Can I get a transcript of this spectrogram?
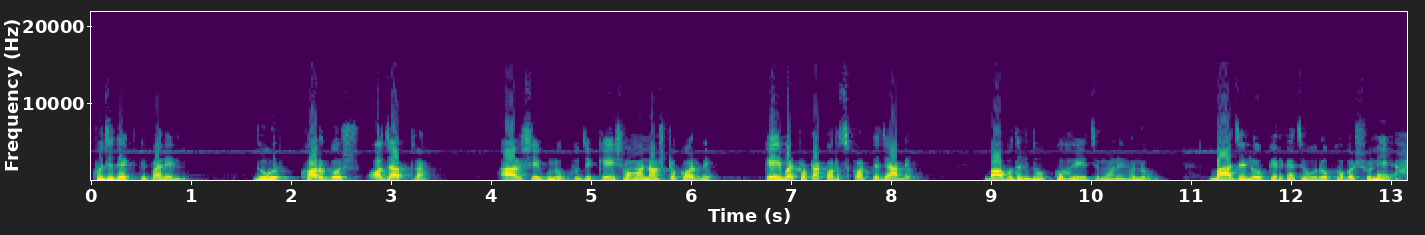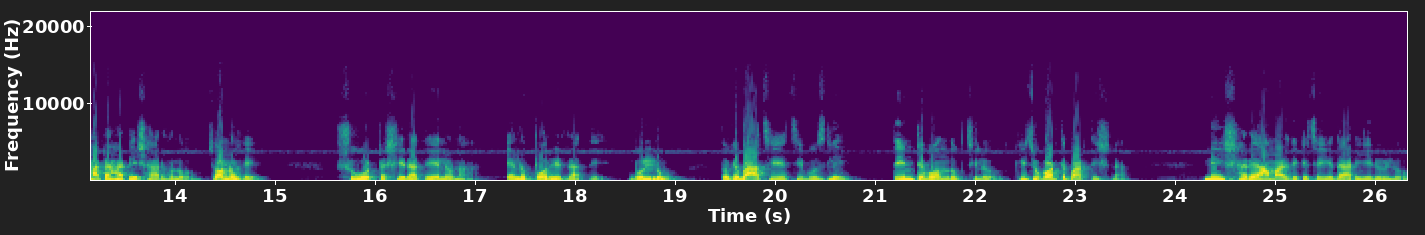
খুঁজে দেখতে পারেন। ধুর, খরগোশ, অযাত্রা। আর সেগুলো খুঁজে কে সময় নষ্ট করবে? কেই বা টোটা খরচ করতে যাবে? বাবুদের দুঃখ হয়েছে মনে হলো। বাজে লোকের কাছে উড়ো খবর শুনে হাঁটাহাঁটি সার হলো। চলো হে। শুয়োরটা সে রাতে এলো না। এলো পরের রাতে। বললুম তোকে বাঁচিয়েছি বুঝলি? তিনটে বন্দুক ছিল, কিছু করতে পারতিস না। নিঃসারে আমার দিকে চেয়ে দাঁড়িয়ে রইল।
